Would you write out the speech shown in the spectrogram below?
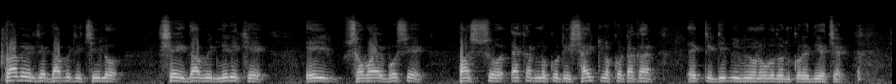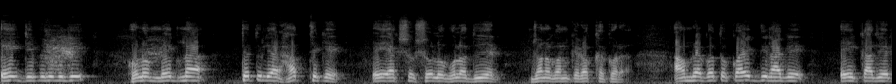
প্রাণের যে দাবিটি ছিল, সেই দাবির নিরিখে এই সভায় বসে পাঁচশো একান্ন কোটি ষাট লক্ষ টাকার একটি ডিপিবি অনুমোদন করে দিয়েছেন। এই ডিপিবিটি হলো মেঘনা তেঁতুলিয়ার হাত থেকে এই একশো ষোলো, ভোলা দুয়ের জনগণকে রক্ষা করা। আমরা গত কয়েকদিন আগে এই কাজের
